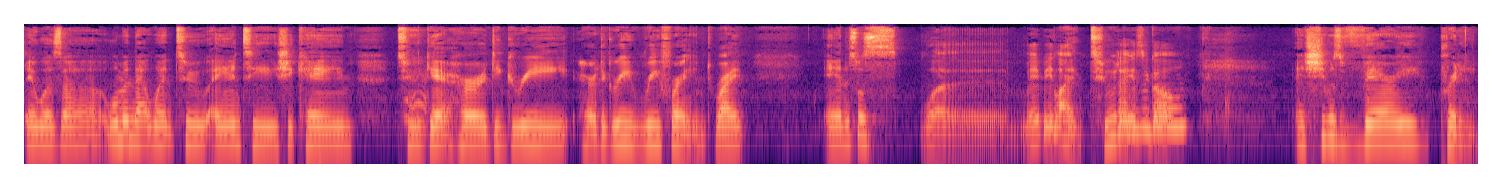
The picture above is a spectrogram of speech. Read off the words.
it was a woman that went to A&T. She came to oh. get her degree, her degree reframed, right? And this was what maybe like 2 days ago. And she was very pretty.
